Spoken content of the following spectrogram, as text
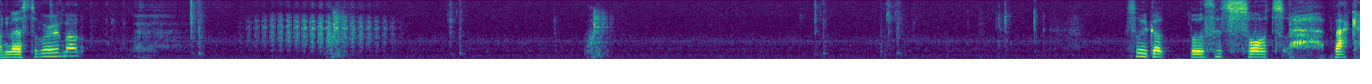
One less to worry about. So we got both his swords back.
